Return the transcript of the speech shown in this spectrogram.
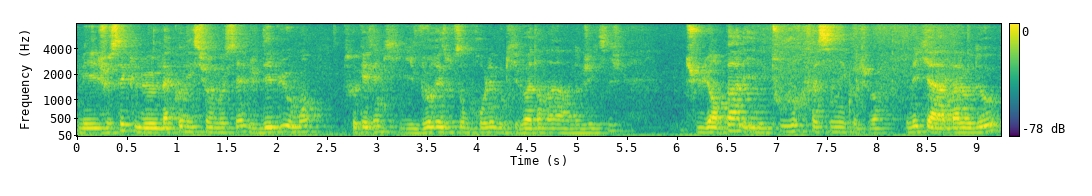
mais je sais que la connexion émotionnelle, du début au moins, parce que quelqu'un qui veut résoudre son problème ou qui veut atteindre un objectif, tu lui en parles et il est toujours fasciné, quoi, tu vois. Le mec qui a mal au dos,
